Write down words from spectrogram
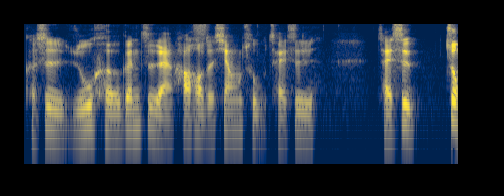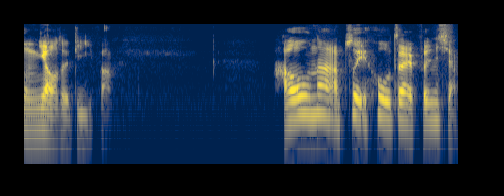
可是如何跟自然好好的相处才是才是重要的地方。好，那最后再分享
